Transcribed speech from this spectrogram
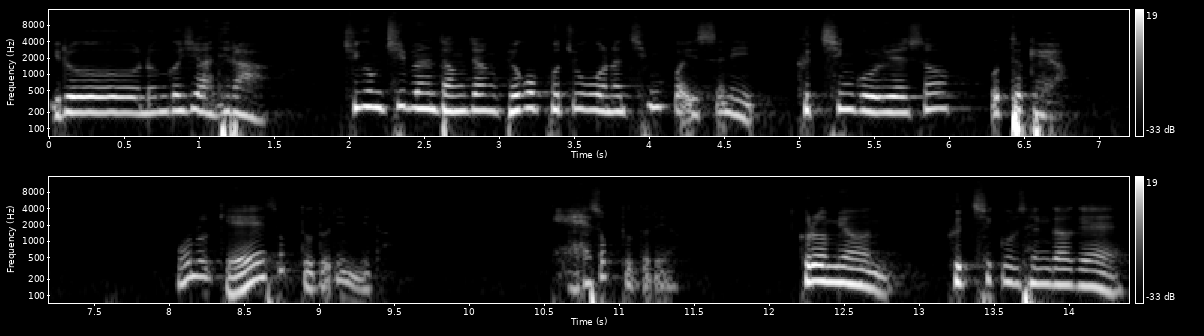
이러는 것이 아니라 지금 집에는 당장 배고파 죽어가는 친구가 있으니 그 친구를 위해서 어떻게 해요? 오늘 계속 두드립니다. 계속 두드려요. 그러면 그 친구 생각에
